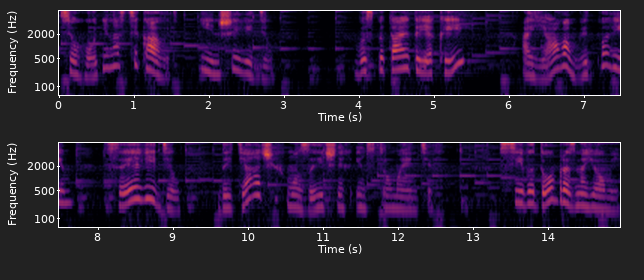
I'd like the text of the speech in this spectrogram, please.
сьогодні нас цікавить інший відділ. Ви спитаєте, який? А я вам відповім: це відділ дитячих музичних інструментів. Всі ви добре знайомі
